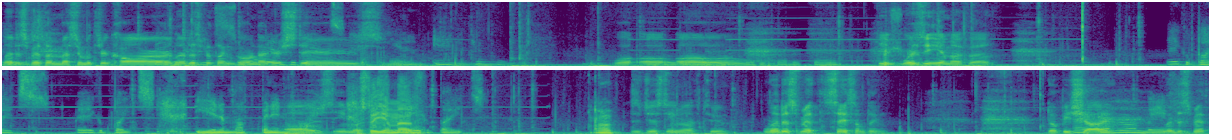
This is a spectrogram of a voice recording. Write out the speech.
Linda Smith, I'm messing with your car. Linda Smith, I'm going down your stairs. Whoa, oh, oh. E- Where's the EMF at? Megabytes. Megabytes. Bagel bites. Eat 'em up and Uh, enjoy. just EMF. What's the EMF? Bagel bites. Is it just EMF too? Linda Smith, say something. Don't be shy. everyone. Linda Smith,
